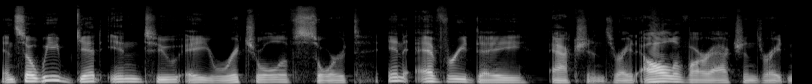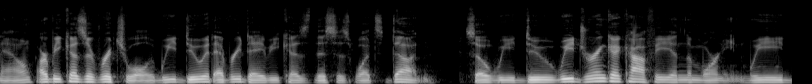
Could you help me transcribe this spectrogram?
And so we get into a ritual of sort in everyday actions, right? All of our actions right now are because of ritual. We do it every day because this is what's done. So we do we drink a coffee in the morning. We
